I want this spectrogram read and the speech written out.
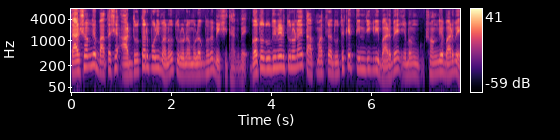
তার সঙ্গে বাতাসে আর্দ্রতার পরিমাণও তুলনামূলকভাবে বেশি থাকবে। গত দুদিনের তুলনায় তাপমাত্রা দু থেকে তিন ডিগ্রি বাড়বে এবং সঙ্গে বাড়বে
